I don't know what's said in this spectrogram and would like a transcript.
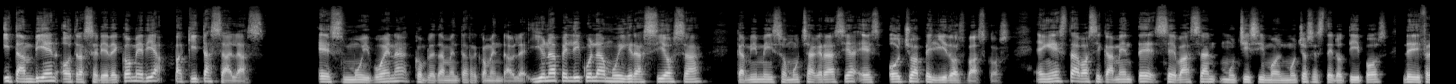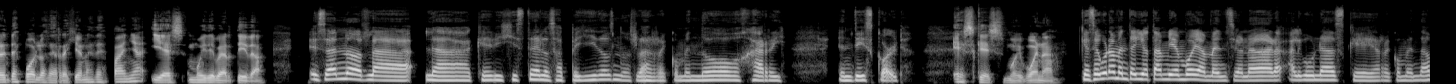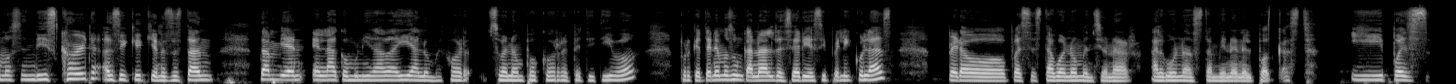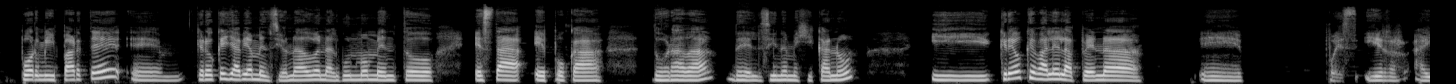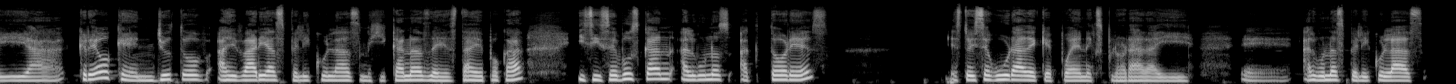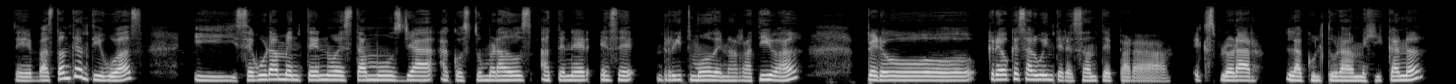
y también otra serie de comedia, Paquita Salas es muy buena, completamente recomendable. Y una película muy graciosa que a mí me hizo mucha gracia es Ocho apellidos vascos. En esta básicamente se basan muchísimo en muchos estereotipos de diferentes pueblos de regiones de España y es muy divertida. Esa nos la, la que dijiste de los apellidos nos la recomendó Harry en Discord. Es que es muy buena que seguramente yo también voy a mencionar algunas que recomendamos en Discord, así que quienes están también en la comunidad ahí a lo mejor suena un poco repetitivo, porque tenemos un canal de series y películas, pero pues está bueno mencionar algunas también en el podcast. Y pues por mi parte, em, creo que ya había mencionado en algún momento esta época dorada del cine mexicano y creo que vale la pena eh, pues ir ahí a... Creo que en YouTube hay varias películas mexicanas de esta época y si se buscan algunos actores, estoy segura de que pueden explorar ahí eh, algunas películas eh, bastante antiguas y seguramente no estamos ya acostumbrados a tener ese ritmo de narrativa, pero creo que es algo interesante para explorar la cultura mexicana.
